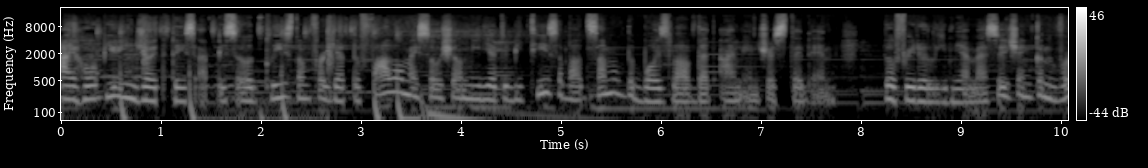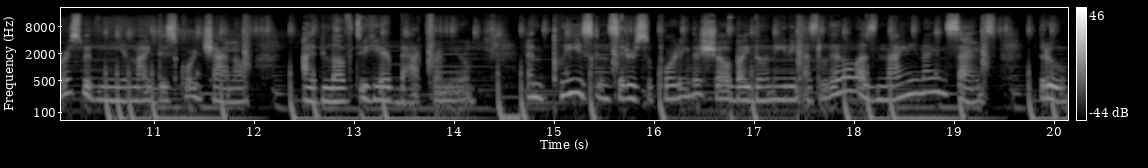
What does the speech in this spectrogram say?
I hope you enjoyed today's episode. Please don't forget to follow my social media to be teased about some of the boys' love that I'm interested in. Feel free to leave me a message and converse with me in my Discord channel. I'd love to hear back from you. And please consider supporting the show by donating as little as 99 cents through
